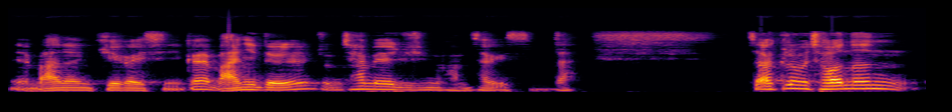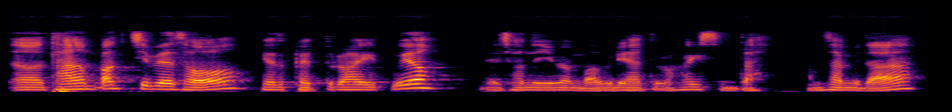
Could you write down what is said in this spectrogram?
네, 많은 기회가 있으니까 많이들 좀 참여해 주시면 감사하겠습니다. 자, 그럼 저는 어, 다음 빵집에서 계속 뵙도록 하겠고요. 네, 저는 이만 마무리하도록 하겠습니다. 감사합니다.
